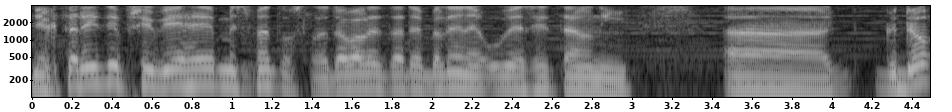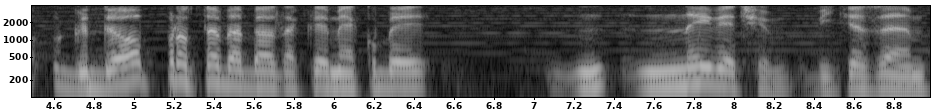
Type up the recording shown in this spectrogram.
Některé ty příběhy, my jsme to sledovali, tady byly neuvěřitelný. Eh, Kdo, kdo pro tebe byl takovým jakoby největším vítězem?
